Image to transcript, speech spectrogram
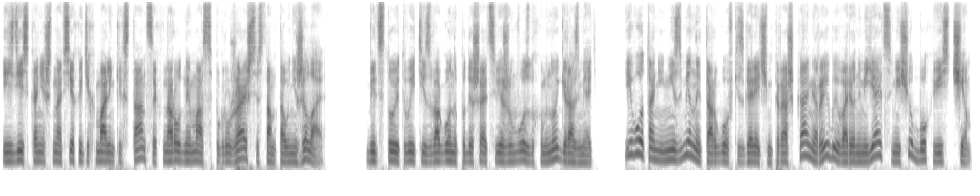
И здесь, конечно, на всех этих маленьких станциях в народной массы погружаешься, там того не желая. Ведь стоит выйти из вагона подышать свежим воздухом и ноги размять, и вот они, неизменные торговки с горячими пирожками, рыбой, вареными яйцами, еще бог весь чем.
